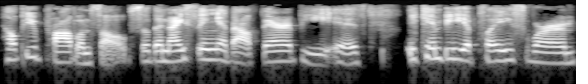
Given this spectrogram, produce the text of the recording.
help you problem solve. So the nice thing about therapy is it can be a place where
